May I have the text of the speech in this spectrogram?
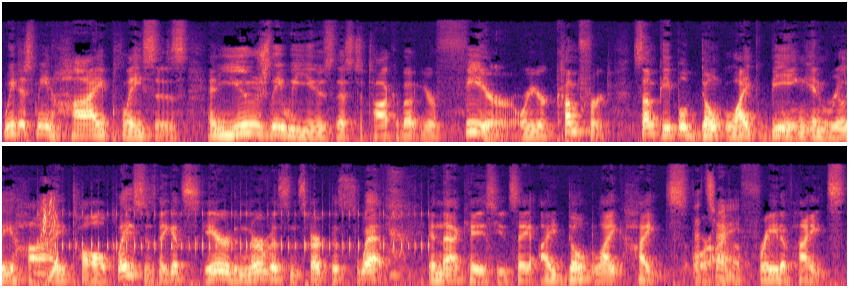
we just mean high places. And usually we use this to talk about your fear or your comfort. Some people don't like being in really high, tall places. They get scared and nervous and start to sweat. In that case, you'd say, I don't like heights or That's I'm afraid of heights.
